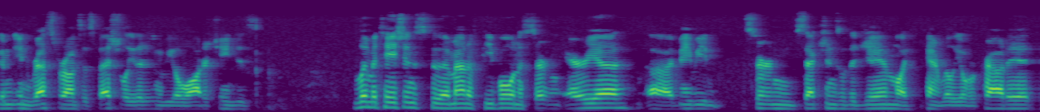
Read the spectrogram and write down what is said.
in restaurants especially there's going to be a lot of changes, limitations to the amount of people in a certain area, uh, maybe certain sections of the gym like you can't really overcrowd it.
